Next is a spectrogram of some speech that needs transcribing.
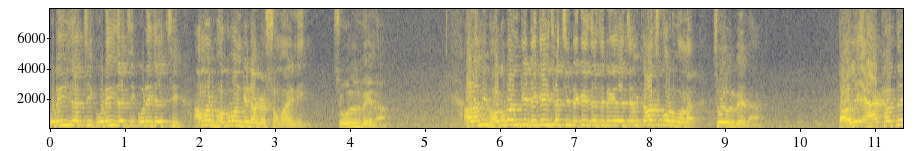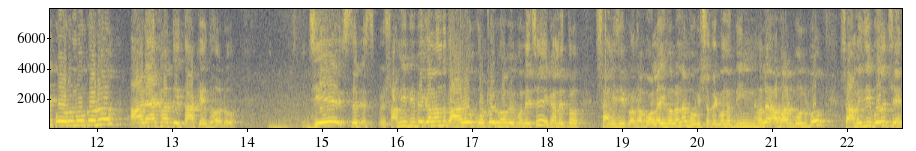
করেই যাচ্ছি করেই যাচ্ছি করেই যাচ্ছি, আমার ভগবানকে ডাকার সময় নেই। চলবে না। আর আমি ভগবানকে ডেকেই যাচ্ছি ডেকেই যাচ্ছি ডেকে যাচ্ছি, আমি কাজ করব না, চলবে না। তাহলে এক হাতে কর্ম করো আর এক হাতে তাকে ধরো। যে স্বামী বিবেকানন্দ তো আরও কঠোরভাবে বলেছে, এখানে তো স্বামীজির কথা বলাই হলো না, ভবিষ্যতে কোনো দিন হলে আবার বলব। স্বামীজি বলছেন,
